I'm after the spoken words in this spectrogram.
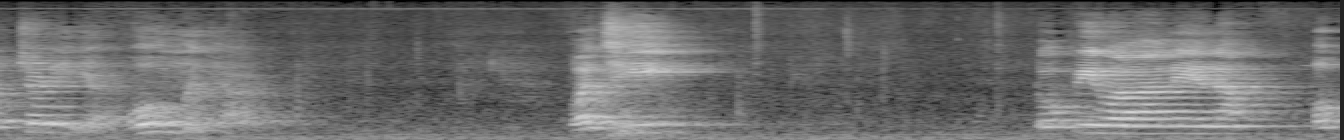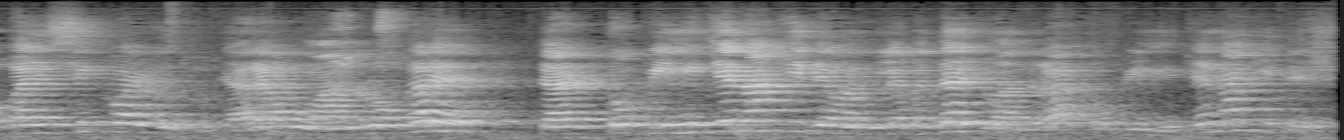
પણ ચડી ગયા. બહુ મજા આવી. પછી ટોપી વાળાને એના પપ્પાએ શીખવાડ્યું હતું. જયારે આવું વાંદરો કરે, ત્યારે ટોપી નીચે નાખી દેવાની. એટલે બધા જ વાંદરા ટોપી નીચે નાખી દેશે.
